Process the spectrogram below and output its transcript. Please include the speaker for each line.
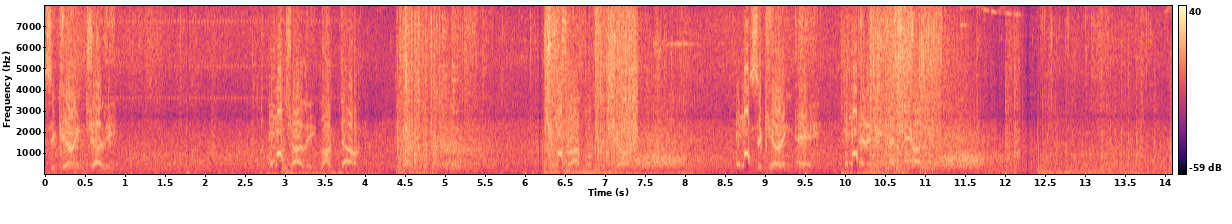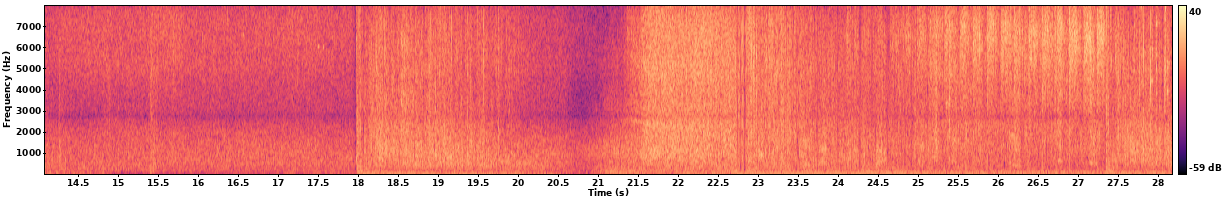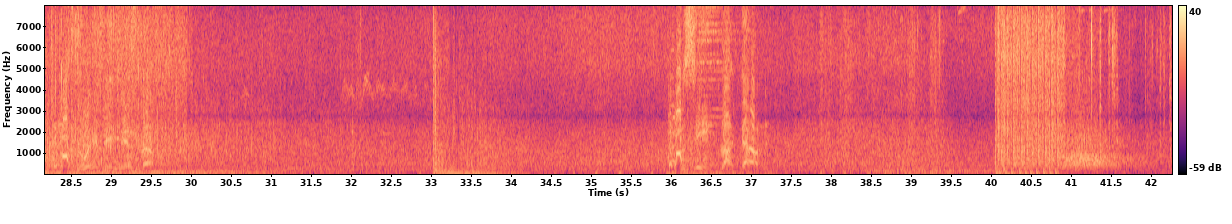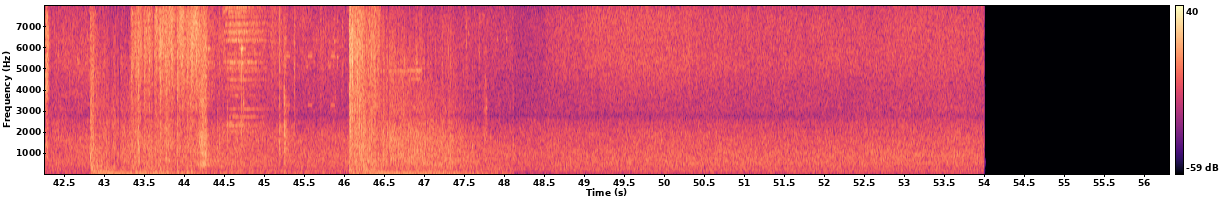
Speaker 1: Securing Charlie. Charlie, locked down. Bravo secure. Securing A. Enemy heavy gun. C, lockdown.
